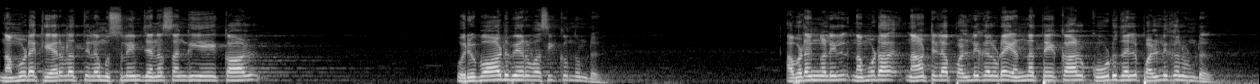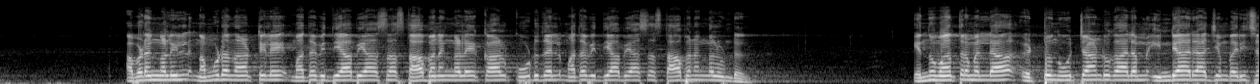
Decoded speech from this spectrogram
നമ്മുടെ കേരളത്തിലെ മുസ്ലിം ജനസംഖ്യയേക്കാൾ ഒരുപാട് പേർ വസിക്കുന്നുണ്ട്. അവിടങ്ങളിൽ നമ്മുടെ നാട്ടിലെ പള്ളികളുടെ എണ്ണത്തേക്കാൾ കൂടുതൽ പള്ളികളുണ്ട്. അവിടങ്ങളിൽ നമ്മുടെ നാട്ടിലെ മതവിദ്യാഭ്യാസ സ്ഥാപനങ്ങളെക്കാൾ കൂടുതൽ മതവിദ്യാഭ്യാസ സ്ഥാപനങ്ങളുണ്ട്. എന്നു മാത്രമല്ല എട്ടു നൂറ്റാണ്ടുകാലം ഇന്ത്യ രാജ്യം ഭരിച്ച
